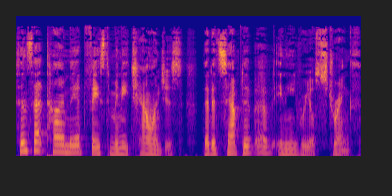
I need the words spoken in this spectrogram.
Since that time, they had faced many challenges that had sapped it of any real strength.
